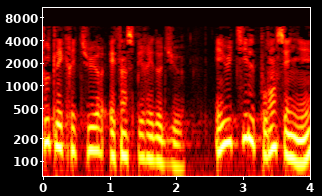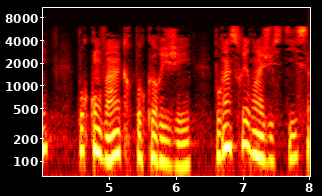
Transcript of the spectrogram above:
Toute l'écriture est inspirée de Dieu et utile pour enseigner, pour convaincre, pour corriger, pour instruire dans la justice,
